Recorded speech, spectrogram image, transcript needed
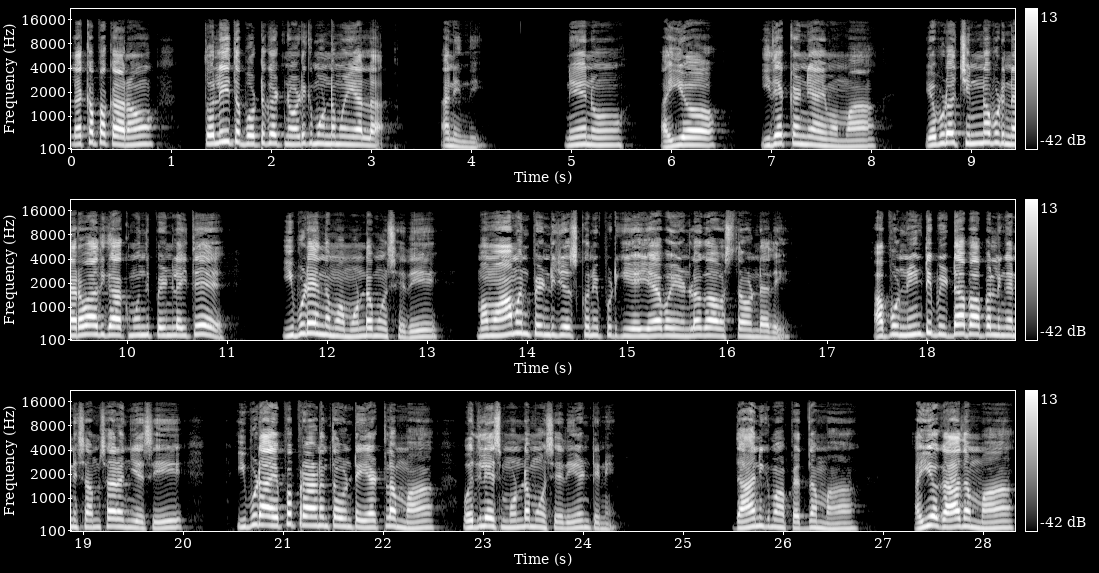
లెక్క ప్రకారం తొలిత బొట్టు కట్టినోడికి అనింది. నేను అయ్యో ఇదెక్కడ న్యాయమమ్మా? ఎప్పుడో చిన్నప్పుడు నెరవాది కాకముందు పెండ్లైతే ఇప్పుడేందమ్మా ముండమూసేది? మా మామని పెండి చేసుకొని ఇప్పటికి ఏ యాభై ఏండ్లోగా వస్తూ ఉండేది? అప్పుడు నింటి బిడ్డా పాపల్ని కానీ సంసారం చేసి ఇప్పుడు ఆ ఎప్ప ప్రాణంతో ఉంటే ఎట్లమ్మా? వదిలేసి ముండ మోసేది ఏంటిని? దానికి మా పెద్దమ్మ. అయ్యో కాదమ్మా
